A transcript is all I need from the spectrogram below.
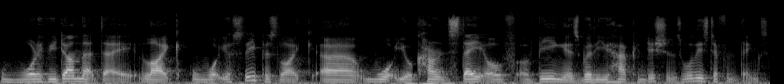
what have you done that day, like what your sleep is like, uh, what your current state of, of being is, whether you have conditions, all these different things.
